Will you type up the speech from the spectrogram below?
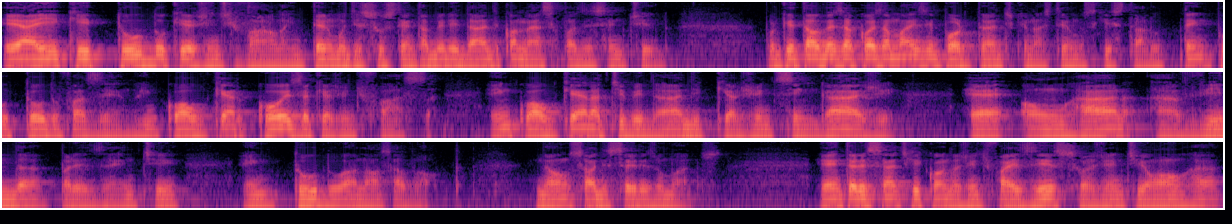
É aí que tudo que a gente fala em termos de sustentabilidade começa a fazer sentido. Porque talvez a coisa mais importante que nós temos que estar o tempo todo fazendo, em qualquer coisa que a gente faça, em qualquer atividade que a gente se engaje, é honrar a vida presente em tudo à nossa volta, não só de seres humanos. E é interessante que quando a gente faz isso, a gente honra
